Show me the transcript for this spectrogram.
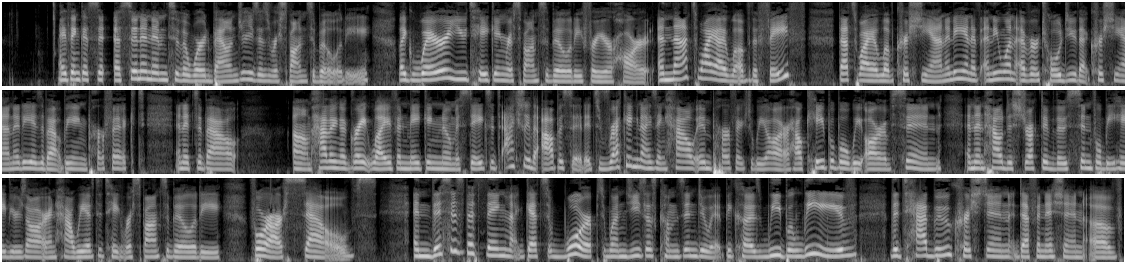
I think a, a, synonym to the word boundaries is responsibility. Like, where are you taking responsibility for your heart? And that's why I love the faith. That's why I love Christianity. And if anyone ever told you that Christianity is about being perfect and it's about um, having a great life and making no mistakes. It's actually the opposite. It's recognizing how imperfect we are, how capable we are of sin, and then how destructive those sinful behaviors are, and how we have to take responsibility for ourselves. And this is the thing that gets warped when Jesus comes into it because we believe the taboo Christian definition of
